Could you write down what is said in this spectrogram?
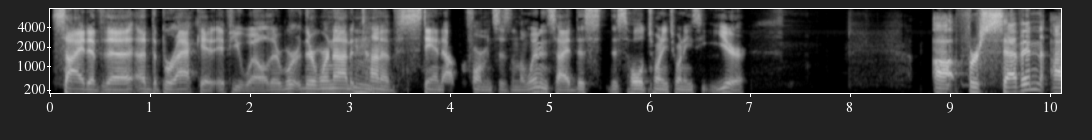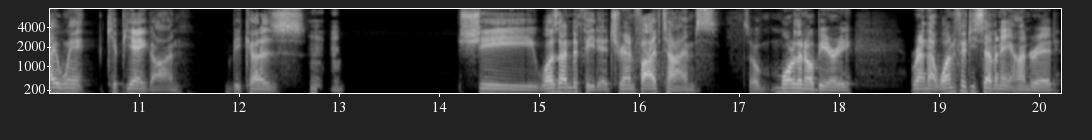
side of the of the bracket, if you will. There were there were not a Mhm. ton of standout performances on the women's side this this whole 2020 year. uh, for seven I went Kipyegon because Mhm. She was undefeated. She ran five times, so more than Obiri. Ran that 157 800.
